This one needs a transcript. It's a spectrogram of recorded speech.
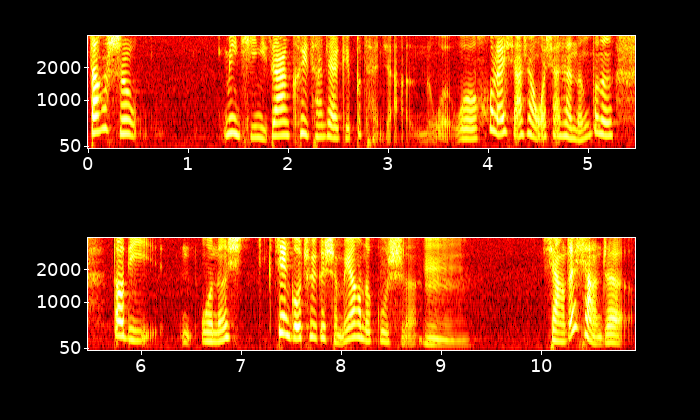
当时命题，你当然可以参加，也可以不参加。我我后来想想，我想想能不能到底我能建构出一个什么样的故事呢？嗯，想着想着，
